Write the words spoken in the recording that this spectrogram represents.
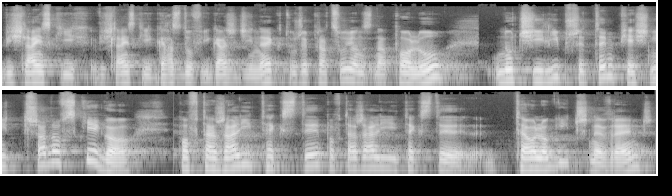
wiślańskich, wiślańskich gazdów i gaździnek, którzy pracując na polu nucili przy tym pieśni Trzanowskiego. Powtarzali teksty, powtarzali teksty teologiczne wręcz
